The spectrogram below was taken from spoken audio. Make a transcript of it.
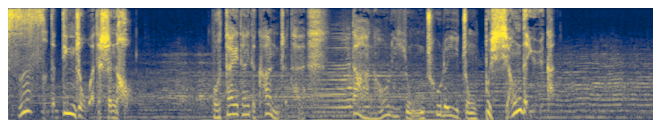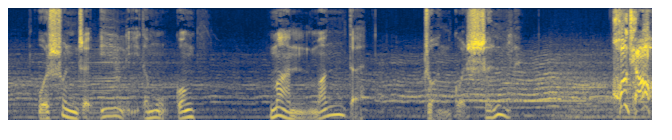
死死的盯着我的身后。我呆呆的看着他，大脑里涌出了一种不祥的预感。我顺着伊里的目光，慢慢的转过身来。黄条！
